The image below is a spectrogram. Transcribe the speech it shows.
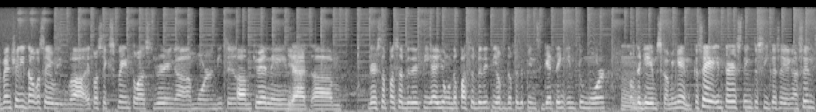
Eventually daw kasi uh, it was explained to us during uh, more detailed um, Q&A Yeah. that um, there's a possibility ay yung the possibility of the Philippines getting into more Hmm. of the games coming in. Kasi interesting to see kasi nga since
